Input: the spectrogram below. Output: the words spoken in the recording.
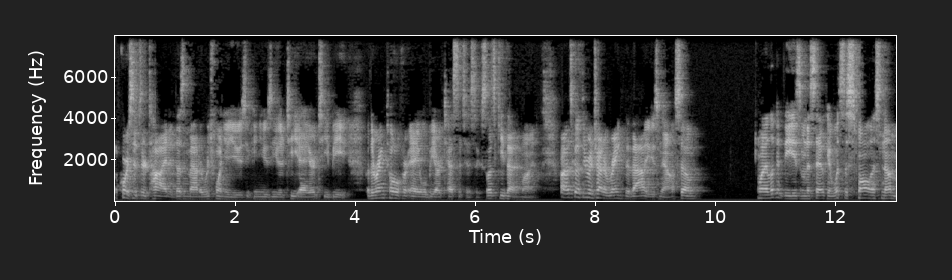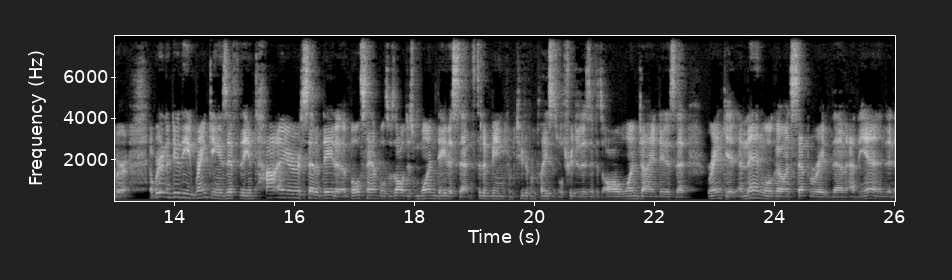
Of course, if they're tied, it doesn't matter which one you use. You can use either TA or TB. But the rank total for A will be our test statistic. So let's keep that in mind. All right, let's go through and try to rank the values now. So when I look at these, I'm going to say, okay, what's the smallest number? And we're going to do the ranking as if the entire set of data, both samples, was all just one data set. Instead of being from two different places, we'll treat it as if it's all one giant data set, rank it, and then we'll go and separate them at the end and,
